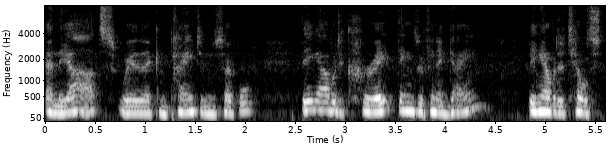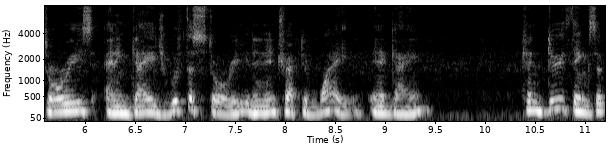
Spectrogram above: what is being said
and the arts where they can paint and so forth, being able to create things within a game, being able to tell stories and engage with the story in an interactive way in a game, can do things that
